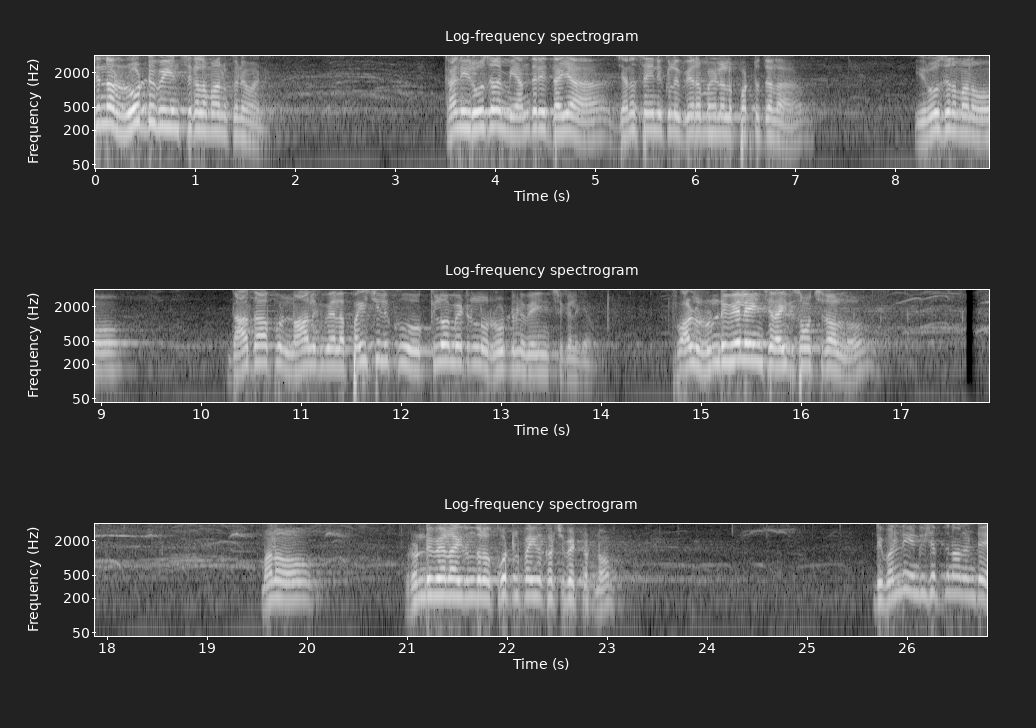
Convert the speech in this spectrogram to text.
చిన్న రోడ్డు వేయించగలమా అనుకునేవాడిని. కానీ ఈ రోజున మీ అందరి దయ జన సైనికులు వీర మహిళల పట్టుదల. ఈ రోజున మనం దాదాపు నాలుగు వేల పైచిలకు కిలోమీటర్లు రోడ్డును వేయించగలిగాం. వాళ్ళు రెండు వేలు వేయించారు ఐదు సంవత్సరాల్లో. మనం రెండు వేల ఐదు వందల కోట్ల పైగా ఖర్చు పెట్టుకుంటున్నాం ఇవన్నీ ఎందుకు చెప్తున్నానంటే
